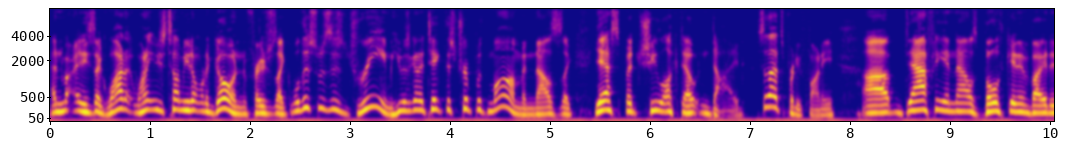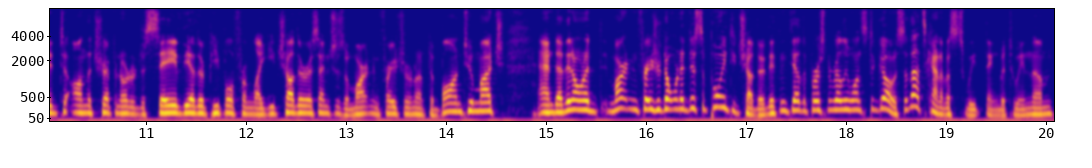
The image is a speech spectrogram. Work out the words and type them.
and, and he's like, why, why don't you just tell me you don't want to go? And Frasier's like, well, this was his dream. He was going to take this trip with mom. And Niles is like, yes, but she lucked out and died. So that's pretty funny. Uh, Daphne and Niles both get invited to on the trip in order to save the other people from like each other, essentially. So Martin and Frasier don't have to bond too much. And uh, they don't want Martin and Frasier don't want to disappoint each other. They think the other person really wants to go. So that's kind of a sweet thing between them.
